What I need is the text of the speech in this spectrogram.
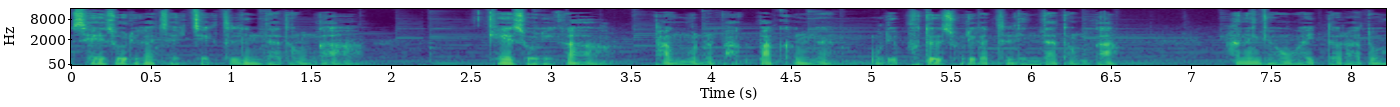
새 소리가 짹짹 들린다던가 개 소리가 방문을 박박 긁는 우리 푸들 소리가 들린다던가 하는 경우가 있더라도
